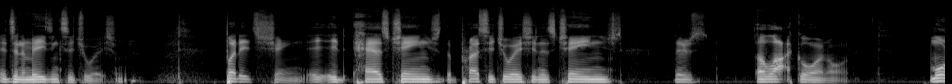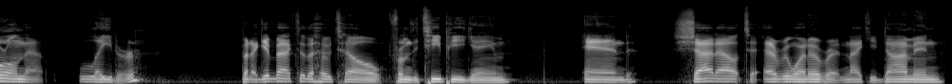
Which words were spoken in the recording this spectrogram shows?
it's an amazing situation. But it's changed. It, it has changed. The press situation has changed. There's a lot going on. More on that later. But I get back to the hotel from the TP game and Shout out to everyone over at Nike Diamond.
